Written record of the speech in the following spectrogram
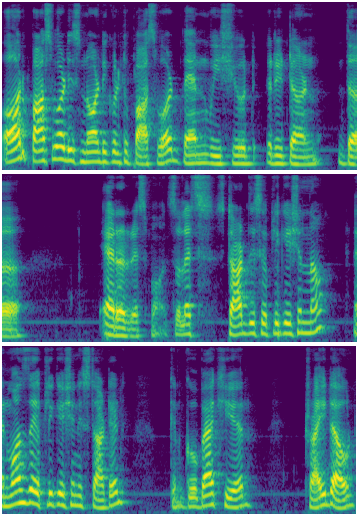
or password is not equal to password, then we should return the error response. So let's start this application now. And once the application is started, you can go back here try it out.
